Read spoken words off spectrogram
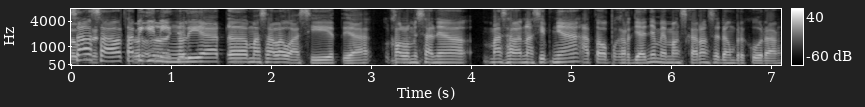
Sal. Sal, tapi gini ngelihat eh, masalah wasit ya. Kalau misalnya masalah nasibnya atau pekerjaannya memang sekarang sedang berkurang.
